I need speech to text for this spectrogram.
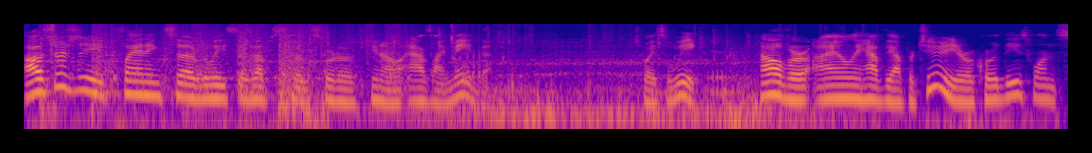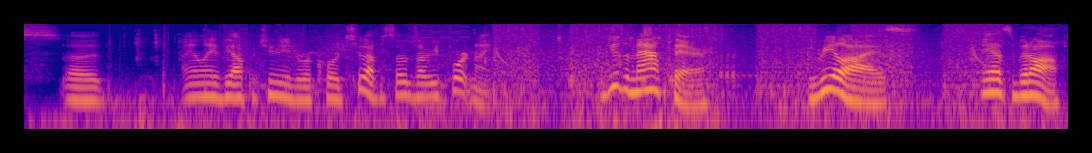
I was originally planning to release these episodes sort of, you know, as I made them. Twice a week. However, I only have the opportunity to record these once, uh, I only have the opportunity to record two episodes every fortnight. You do the math there, you realize, hey, that's a bit off.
